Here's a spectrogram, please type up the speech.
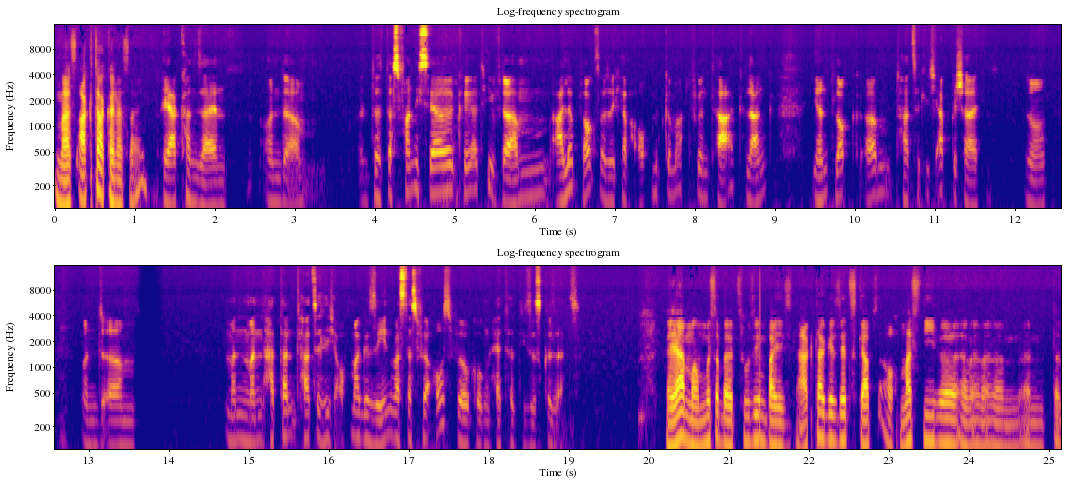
Mars ACTA kann das sein? Ja, kann sein. Und ähm, das, das, fand ich sehr kreativ. Da haben alle Blogs, also ich habe auch mitgemacht, für einen Tag lang ihren Blog ähm, tatsächlich abgeschalten. So. Und ähm, man, man hat dann tatsächlich auch mal gesehen, was das für Auswirkungen hätte, dieses Gesetz. Naja, man muss aber zusehen, bei diesem ACTA-Gesetz gab es auch massive, ähm, ähm, ähm, da,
